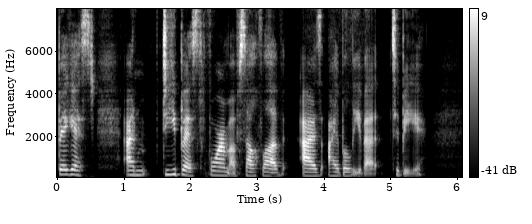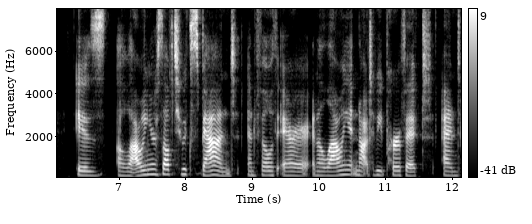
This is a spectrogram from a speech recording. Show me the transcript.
biggest and deepest form of self love as I believe it to be. Is allowing yourself to expand and fill with air and allowing it not to be perfect and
